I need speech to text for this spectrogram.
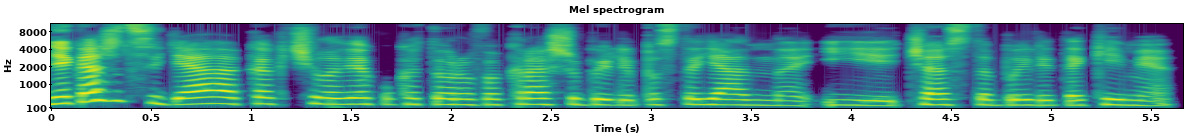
мне кажется, я как человек, у которого краши были постоянно и часто были такими,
